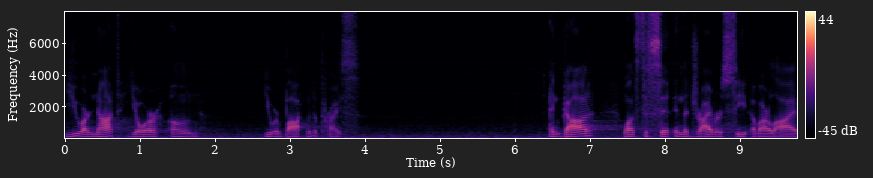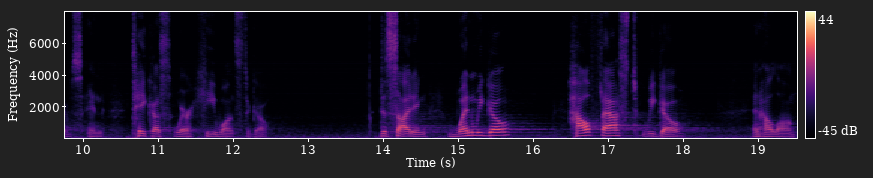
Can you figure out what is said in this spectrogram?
You are not your own, you were bought with a price. And God wants to sit in the driver's seat of our lives and take us where He wants to go. Deciding when we go, how fast we go, and how long.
